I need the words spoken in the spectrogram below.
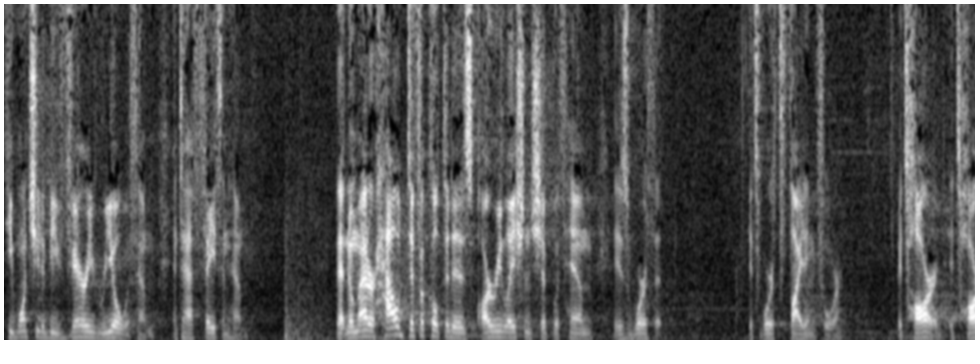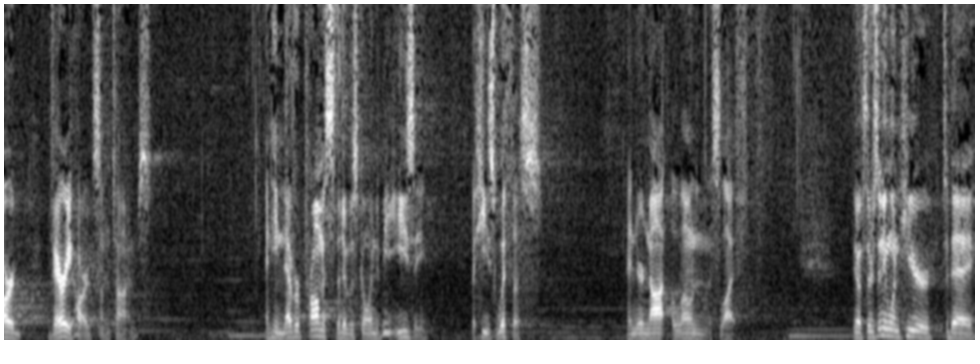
He wants you to be very real with Him and to have faith in Him. That no matter how difficult it is, our relationship with Him is worth it it's worth fighting for. It's hard. It's hard, very hard sometimes. And He never promised that it was going to be easy, but He's with us. And you're not alone in this life. You know, if there's anyone here today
